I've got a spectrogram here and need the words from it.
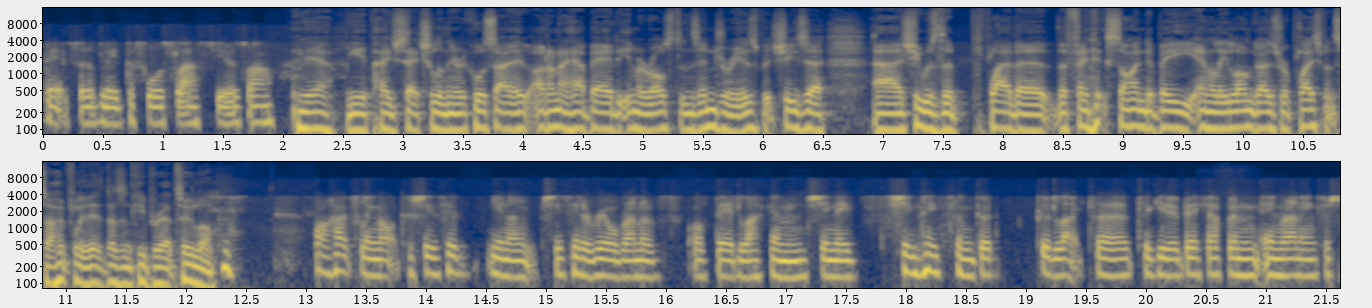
that sort of led the force last year as well. Yeah, yeah, Paige Satchell in there, of course. I, I don't know how bad Emma Rolston's injury is, but she's a uh, she was the player the the Phoenix signed to be Annalie Longo's replacement. So hopefully that doesn't keep her out too long. well, hopefully not, because she's had you know she's had a real run of, of bad luck, and she needs she needs some good good luck to, to get her back up and, and running because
